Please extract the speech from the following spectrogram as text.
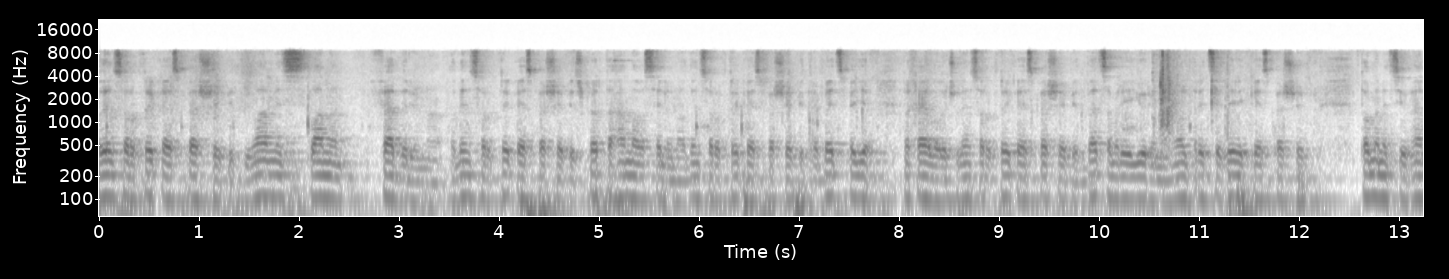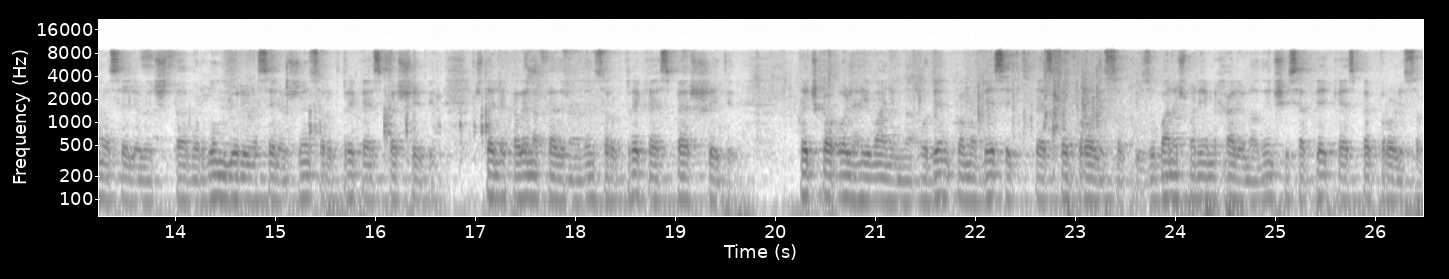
1,43 КСП Шипіт, Іванець Світлана Федорівна, 1,43 КСП Шипіт, Шкерта Ганна Васильівна, 1,43 КСП Шипіт, Ребець Федір Михайлович, 1,43 КСП Шипіт, Беца Марія Юрівна, 0,39 КСП Шипіт, Томенець Євген Васильович та Бордун Юрій Васильович, 1,43 КСП Шипіт, Штеля Калина Федорівна, 1,43 КСП Шипіт. Тичка Ольга Іванівна, 1,10 КСП Пролісок. Зубанич Марія Михайлівна, 1,65 КСП Пролісок.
